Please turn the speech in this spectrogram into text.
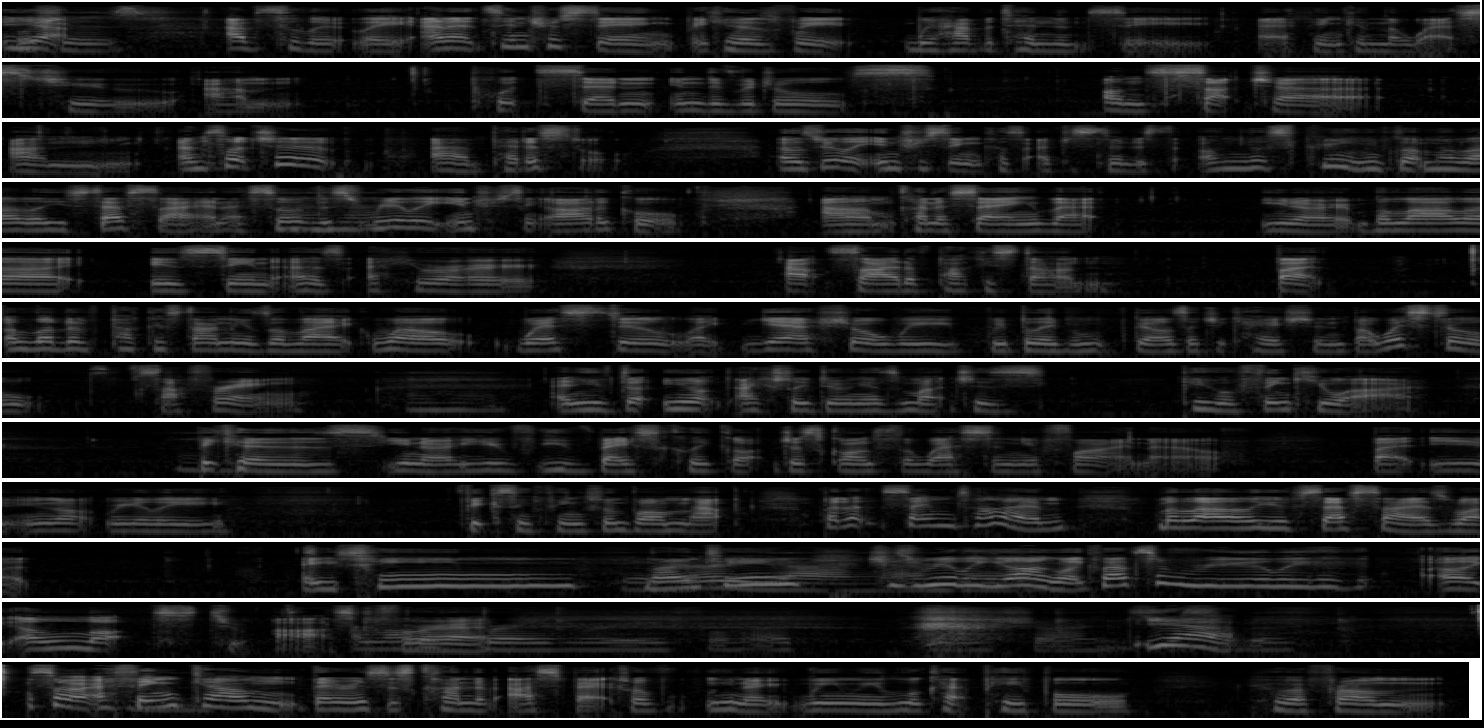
Yeah. is Absolutely, and it's interesting because we we have a tendency, I think, in the West to um, put certain individuals on such a um, on such a uh, pedestal. It was really interesting because I just noticed that on your screen you've got Malala Yousafzai, and I saw this really interesting article, um, kind of saying that you know Malala is seen as a hero outside of Pakistan, but a lot of Pakistanis are like, well, we're still like, yeah, sure, we, we believe in girls' education, but we're still suffering, and you've do- you're not actually doing as much as people think you are, because you know you've you've basically got just gone to the West and you're fine now, but you, you're not really fixing things from bottom up. But at the same time, Malala Yousafzai is what. 18 Yeah, 19 young, she's and, really uh, young like that's a really like a lot to ask a lot for of a bravery for her to be shown. to Yeah. sort of- So I think um, there is this kind of aspect of you know when we look at people who are from,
